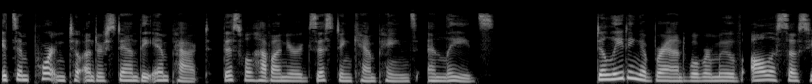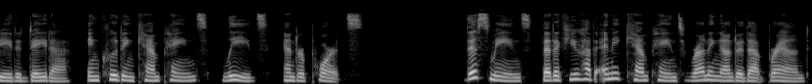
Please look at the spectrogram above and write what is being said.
it's important to understand the impact this will have on your existing campaigns and leads. Deleting a brand will remove all associated data, including campaigns, leads, and reports. This means that if you have any campaigns running under that brand,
